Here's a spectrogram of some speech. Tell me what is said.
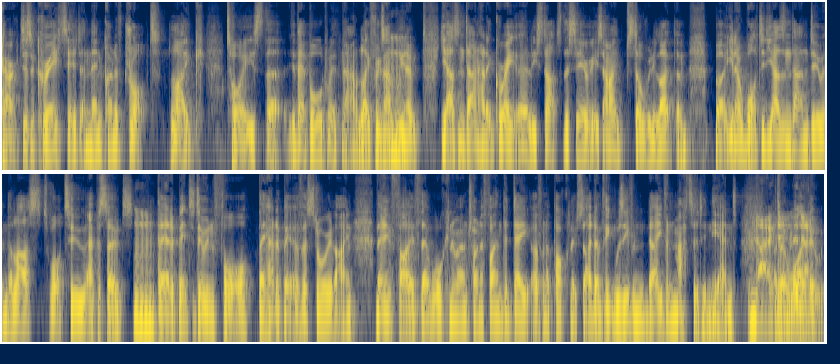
characters are created and then kind of dropped like toys that they're bored with now. Like for example, hmm. you know, Yaz and Dan had a great early start to the series, and I still really like them. But you know, what did Yaz and Dan do in the last what two episodes? Hmm. They had a bit to do in four. They had a bit of a storyline. Then in five, they're walking around trying to find the date of an apocalypse that I don't think was even that even mattered in the end. No, I don't know why no. they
